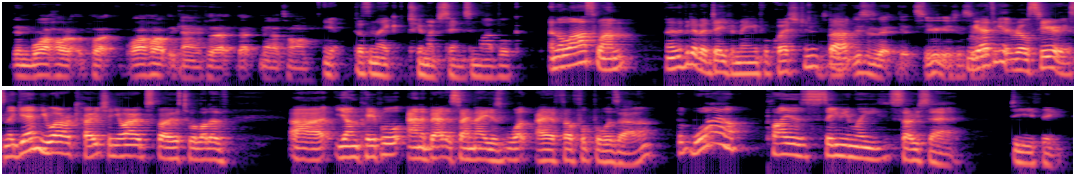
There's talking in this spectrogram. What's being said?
Then why hold up the play? Why hold up the game for that, that amount of time? Yeah, doesn't make too much sense in my book. And the last one, and a bit of a deep and meaningful question, but this is about to get serious. We have to get real serious. And again, you are a coach and you are exposed to a lot of uh, young people and about the same age as what AFL footballers are. But why are players seemingly so sad, do you think?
